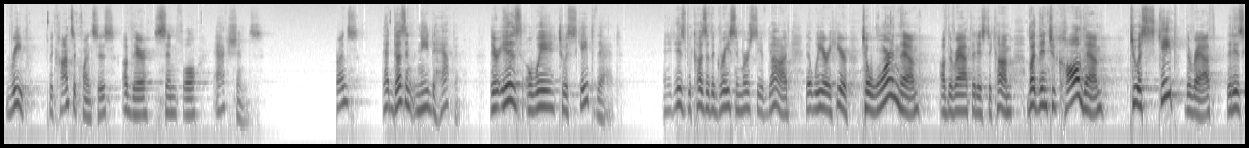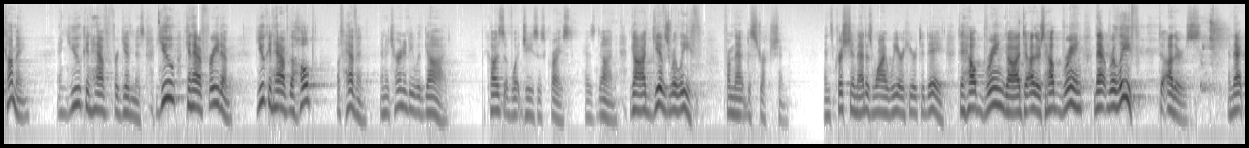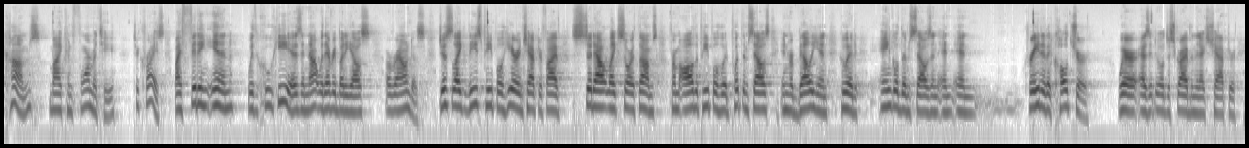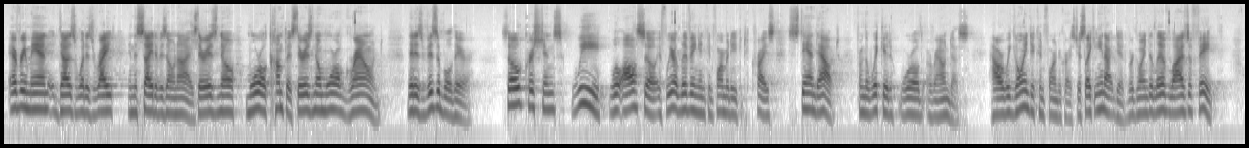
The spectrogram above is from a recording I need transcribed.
reap the consequences of their sinful actions. Friends, that doesn't need to happen. There is a way to escape that. And it is because of the grace and mercy of God that we are here to warn them of the wrath that is to come, but then to call them to escape the wrath that is coming. And you can have forgiveness. You can have freedom. You can have the hope of heaven and eternity with God because of what Jesus Christ has done. God gives relief from that destruction. And, Christian, that is why we are here today to help bring God to others, help bring that relief to others. And that comes by conformity to Christ, by fitting in with who He is and not with everybody else around us. Just like these people here in chapter 5 stood out like sore thumbs from all the people who had put themselves in rebellion, who had angled themselves and, and, and created a culture where, as it will describe in the next chapter, every man does what is right in the sight of his own eyes. There is no moral compass, there is no moral ground that is visible there. So, Christians, we will also, if we are living in conformity to Christ, stand out from the wicked world around us. How are we going to conform to Christ? Just like Enoch did. We're going to live lives of faith.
